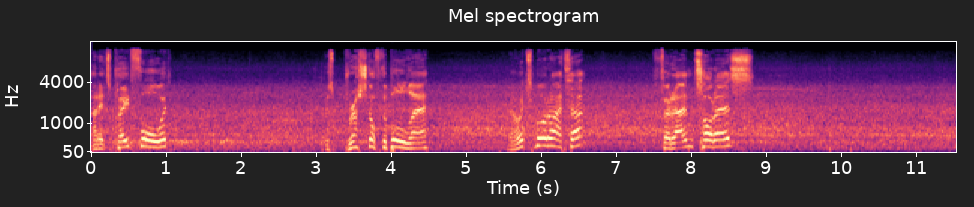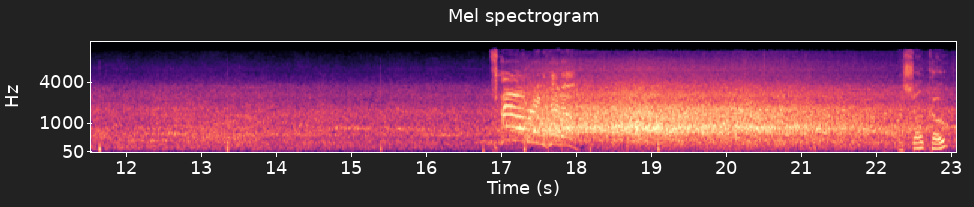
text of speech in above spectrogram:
And it's played forward. Just brushed off the ball there. Now it's Morata. Ferran Torres. Towering header! Shelko.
